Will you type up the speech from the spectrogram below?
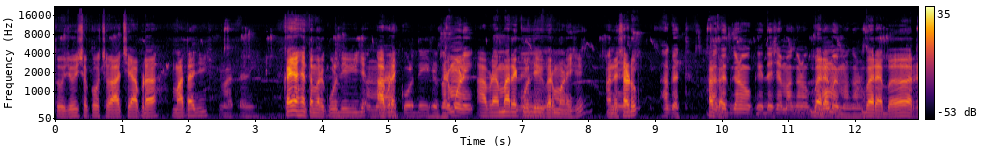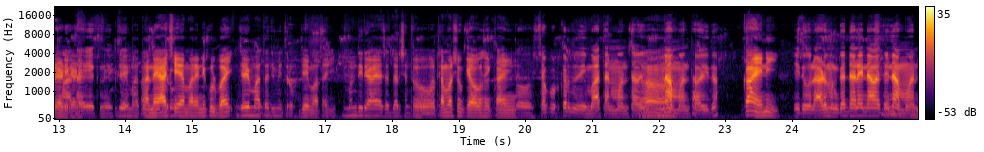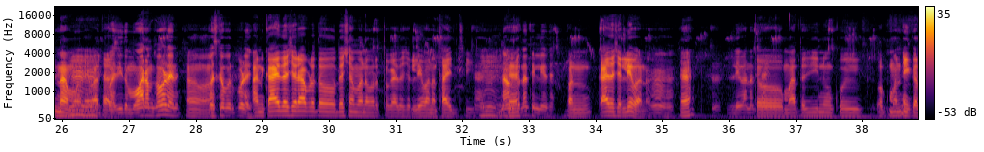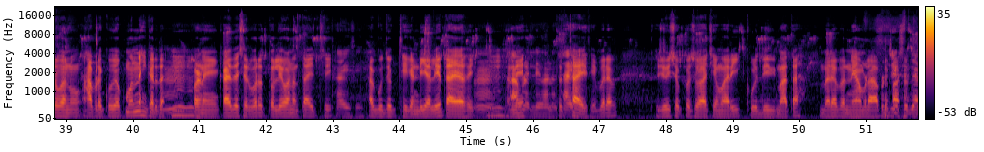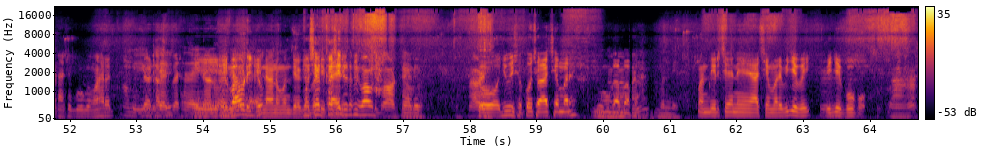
તો જોઈ શકો છો આ છે આપણા માતાજી. માતાજી. કયા છે? તમારે કુળદેવી? આપણે? કુળદેવી છે ભરમણી. આપણે અમારે કુળદેવી ભરમાણી છે. અને સાડું? હગત. હગત ગણો કે દશામાં ગણો મોમયમાં બરાબર. ગણો. બરાબર. રેડી રેડી એક ને એક અને આ છે અમારે નિકુલભાઈ. જય માતાજી મિત્રો. જય માતાજી. મંદિરે આયા છે દર્શન તો તમારે શું કહેવું છે? કાંઈ તો સપોર્ટ કરજો માતાને મન થાય. ના મન થાય તો. કાંઈ નહીં. એ તો ઓલા હળમન ગદ્દા લઈને આવે તો ના માને. ના મને વાત પછી તો મોરમ છોડે ને બસ ખબર પડે. અને કાયદેસર આપણે તો દશામાના વ્રત તો કાયદેસર લેવાના થાય જ છે. નામ તો નથી લેતા. પણ કાયદેસર લેવાના. હા? લેવાના તો. માતાજીનું કોઈ અપમાન નહીં કરવાનું. આપણે કોઈ અપમાન નહીં કરતા. પણ એ કાયદેસર વ્રત તો લેવાના થાય જ છે. થાય છે. આગુ જગથી ગંડિયા લેતા આવ્યા છે. અને આપણે લેવાના થાય છે બરાબર. જોઈ શકો છો આ છે અમારી કુળદેવી માતા. બરાબર ને હમણાં આપણે પાછળ બેઠા છે ગોગો મહારાજ. નાનું મંદિર. તો જોઈ શકો છો આ છે અમારે ગોગા બાપા. મંદિર. મંદિર છે ને આ છે અમારે વિજયભાઈ વિજય ભોપો.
